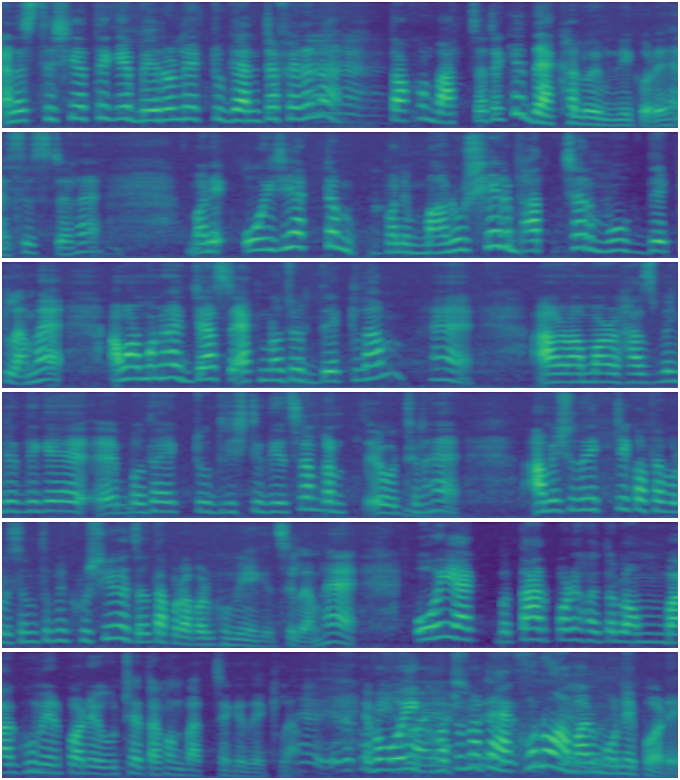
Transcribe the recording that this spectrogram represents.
অ্যানাস্থেশিয়া থেকে বেরোলে একটু জ্ঞানটা ফেরে না তখন বাচ্চাটাকে দেখাল এমনি করে হ্যাঁ সিস্টার হ্যাঁ। মানে ওই যে একটা মানে মানুষের বাচ্চার মুখ দেখলাম হ্যাঁ আমার মনে হয় জাস্ট এক নজর দেখলাম হ্যাঁ আর আমার হাজবেন্ডের দিকে বোধহয় একটু দৃষ্টি দিয়েছিলাম কারণ ওঠেন হ্যাঁ আমি শুধু একটি কথা বলেছিলাম তুমি খুশি হয়েছো? তারপর আবার ঘুমিয়ে গেছিলাম হ্যাঁ ওই এক তারপরে হয়তো লম্বা ঘুমের পরে উঠে তখন বাচ্চাকে দেখলাম। হ্যাঁ, এবং ওই ঘটনাটা এখনও আমার মনে পড়ে।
